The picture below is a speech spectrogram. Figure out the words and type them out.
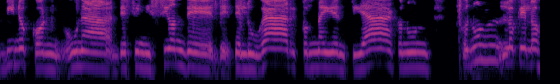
vinos con una definición de, de, lugar, con una identidad, con un, con un lo que los,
